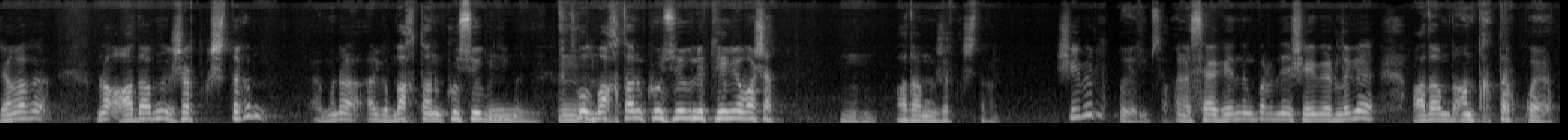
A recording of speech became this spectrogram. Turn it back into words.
Жаңағы мына адамның жыртқыштығын мына әлгі мақтаның көсеуі деймін сол мақтаның көсеуіне теңеп ашады. Адамның жыртқыштығын. Шеберлік қой енді мысалы. Ана сәкеннің бір не шеберлігі адамды ынтықтырып қояды.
